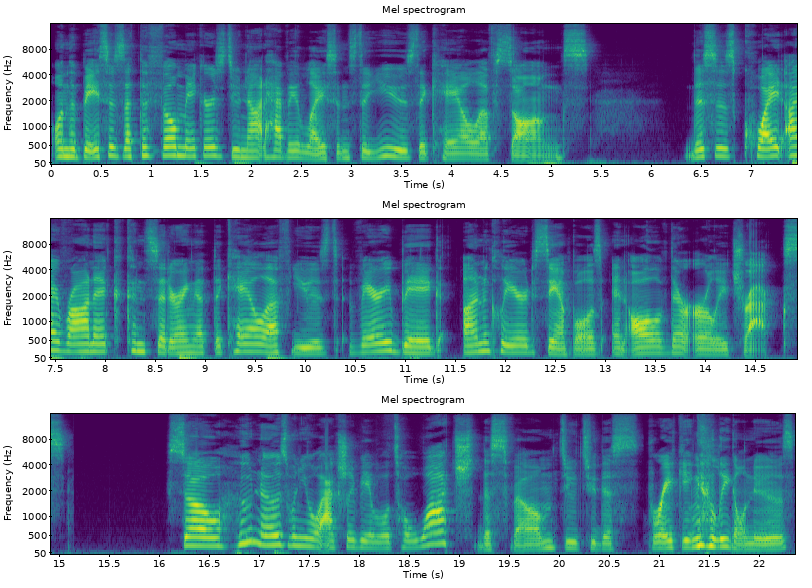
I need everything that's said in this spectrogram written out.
on the basis that the filmmakers do not have a license to use the KLF songs. This is quite ironic considering that the KLF used very big, uncleared samples in all of their early tracks. So, who knows when you will actually be able to watch this film due to this breaking legal news,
